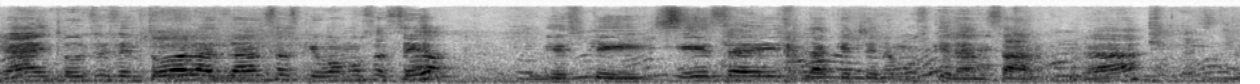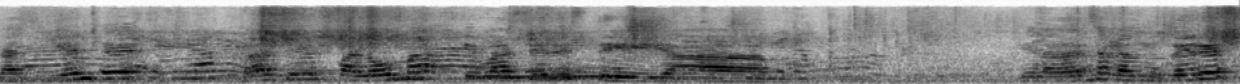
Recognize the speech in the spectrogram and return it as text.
¿ya? Entonces en todas las danzas que vamos a hacer, este, esa es la que tenemos que danzar. ¿ya? La siguiente va a ser Paloma, que va a ser este, ah, que la danzan las mujeres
